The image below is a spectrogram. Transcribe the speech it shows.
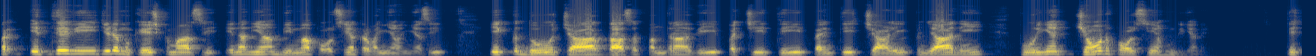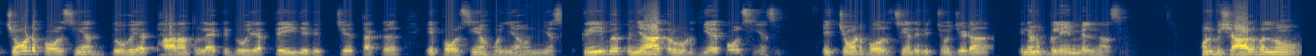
ਪਰ ਇੱਥੇ ਵੀ ਜਿਹੜਾ ਮੁਕੇਸ਼ ਕੁਮਾਰ ਸੀ, ਇਹਨਾਂ ਦੀਆਂ ਬੀਮਾ ਪਾਲਿਸੀਆਂ ਕਰਵਾਈਆਂ ਹੋਈਆਂ ਸੀ। 1 2 4 10 15 20 25 30 35 40 50 ਨਹੀਂ ਪੂਰੀਆਂ 64 ਪਾਲਿਸੀਆਂ ਹੁੰਦੀਆਂ ਨੇ। ਤੇ 64 ਪਾਲਿਸੀਆਂ 2018 ਤੋਂ ਲੈ ਕੇ 2023 ਦੇ ਵਿੱਚ ਤੱਕ ਇਹ ਪਾਲਿਸੀਆਂ ਹੋਈਆਂ ਹੁੰਦੀਆਂ ਸੀ। ਕਰੀਬ 50 ਕਰੋੜ ਦੀਆਂ ਇਹ ਪਾਲਿਸੀਆਂ ਸੀ। ਇਹ 64 ਪਾਲਿਸੀਆਂ ਦੇ ਵਿੱਚੋਂ ਜਿਹੜਾ ਇਹਨਾਂ ਨੂੰ ਕਲੇਮ ਮਿਲਣਾ ਸੀ। ਹੁਣ ਵਿਸ਼ਾਲ ਵੱਲੋਂ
